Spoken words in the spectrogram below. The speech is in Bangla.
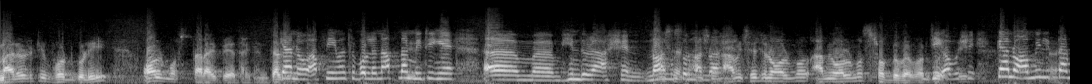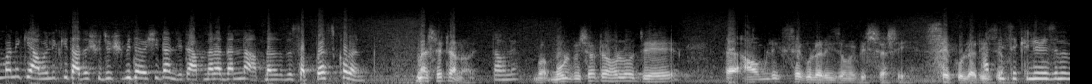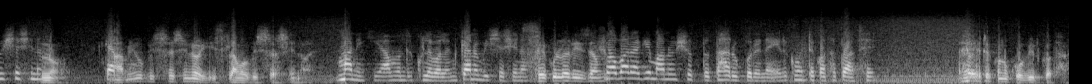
মাইনরিটি ভোটগুলি অলমোস্ট তারাই পেয়ে থাকেন। কেন? আপনি এইমাত্র বললেন আপনার মিটিং এ হিন্দুরা আসেন নন মুসলমানরা আসেন। আমি আসেন। সেই জন্য অলমোস্ট আমি অলমোস্ট শব্দ ব্যবহার জি অবশ্যই। কেন? আওয়ামী লীগ তার মানে কি আওয়ামী লীগ কি তাদের সুযোগ সুবিধা বেশি দেন যেটা আপনারা দেন না? আপনারা তো সাপ্রেস করেন। না সেটা নয়। তাহলে? মূল বিষয়টা হলো যে আওয়ামী লীগ সেকুলারিজমে বিশ্বাসী। সেকুলারিজম। সেকুলারিজমে বিশ্বাসী না? আমিও বিশ্বাসী নই ইসলামও বিশ্বাসী নয়। মানে কি? আমাদের খুলে বলেন কেন বিশ্বাসী না? সেকুলারিজম সবার আগে মানুষ সত্য তার উপরে নাই এরকম একটা কথা তো আছে। হ্যাঁ এটা কোনো কবির কথা।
